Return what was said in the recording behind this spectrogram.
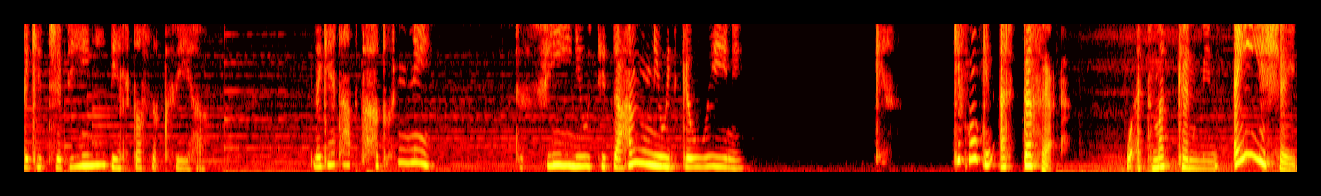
لقيت جبيني بيلتصق فيها. لقيتها بتحضني. تدفيني وتدعمني وتقويني. كيف كيف ممكن أرتفع وأتمكن من أي شيء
